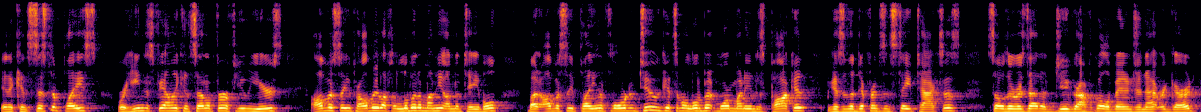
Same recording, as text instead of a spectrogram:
in a consistent place where he and his family can settle for a few years. Obviously, probably left a little bit of money on the table, but obviously playing in Florida too gets him a little bit more money in his pocket because of the difference in state taxes. So there is that a geographical advantage in that regard.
